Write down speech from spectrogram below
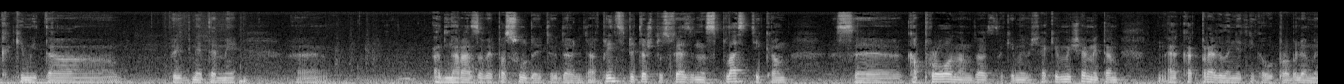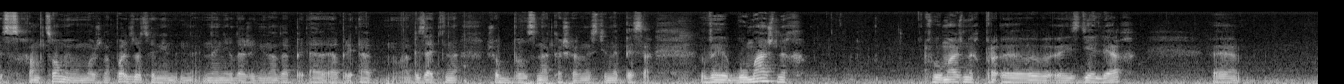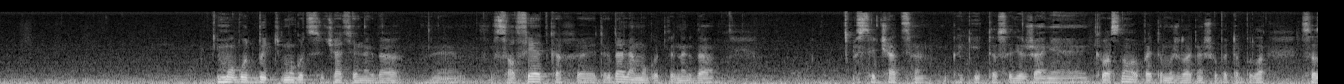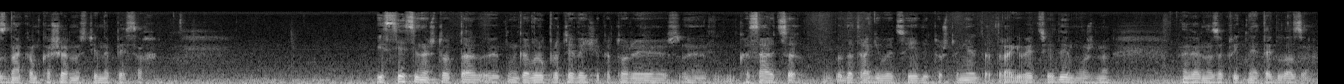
какими-то предметами э, одноразовой посуды и так далее. Да. В принципе, то, что связано с пластиком, с э, капроном, да, с такими всякими вещами, там, э, как правило, нет никакой проблемы с хамцом, ими можно пользоваться, не, на них даже не надо обязательно, чтобы был знак кошерности на Песа. В бумажных, в бумажных э, изделиях э, могут быть, могут встречаться иногда в салфетках и так далее, могут иногда встречаться какие-то содержания квасного, поэтому желательно, чтобы это было со знаком кошерности на Песах. Естественно, что та, э, говорю про те вещи, которые э, касаются, дотрагиваются еды. То, что не дотрагивается еды, можно, наверное, закрыть на это глаза.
